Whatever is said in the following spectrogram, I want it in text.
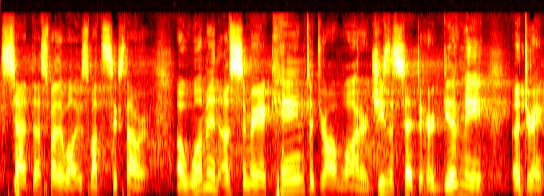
sat thus by the well. It was about the sixth hour. A woman of Samaria came to draw water. Jesus said to her, Give me a drink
